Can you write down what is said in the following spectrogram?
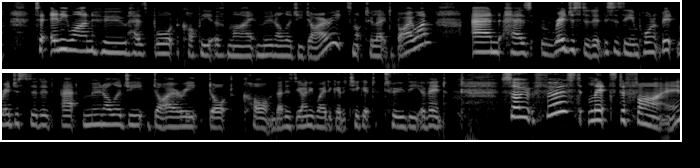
to anyone who has bought a copy of my moonology diary. It's not too late to buy one and has registered it. This is the important bit registered it at moonologydiary.com. That is the only way to get a ticket to the event. So, first, let's define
